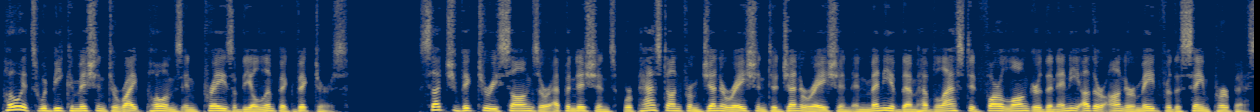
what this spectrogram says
Poets would be commissioned to write poems in praise of the Olympic victors. Such victory songs or epinicians, were passed on from generation to generation and many of them have lasted far longer than any other honor made for the same purpose.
